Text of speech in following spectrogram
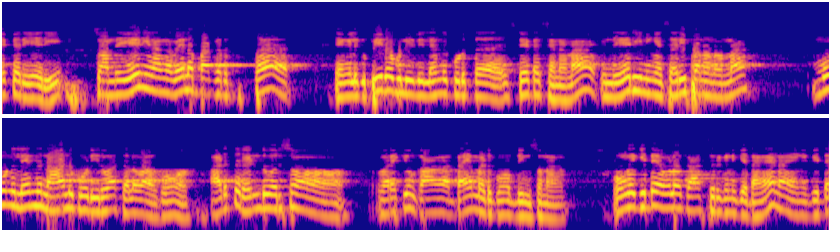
ஏக்கர் ஏரி. ஸோ அந்த ஏரி நாங்கள் வேலை பார்க்கறதுப்ப எங்களுக்கு பிடபிள்யூடிலேருந்து கொடுத்த ஸ்டேட்டஸ் என்னன்னா இந்த ஏரி நீங்கள் சரி பண்ணணும்னா மூணுலேருந்து நாலு கோடி ரூபா செலவாகும். அடுத்து ரெண்டு வருஷம் வரைக்கும் கா டைம் எடுக்கும் அப்படின்னு சொன்னாங்க. உங்ககிட்ட எவ்வளோ காசு இருக்குன்னு கேட்டாங்க. நான் எங்ககிட்ட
